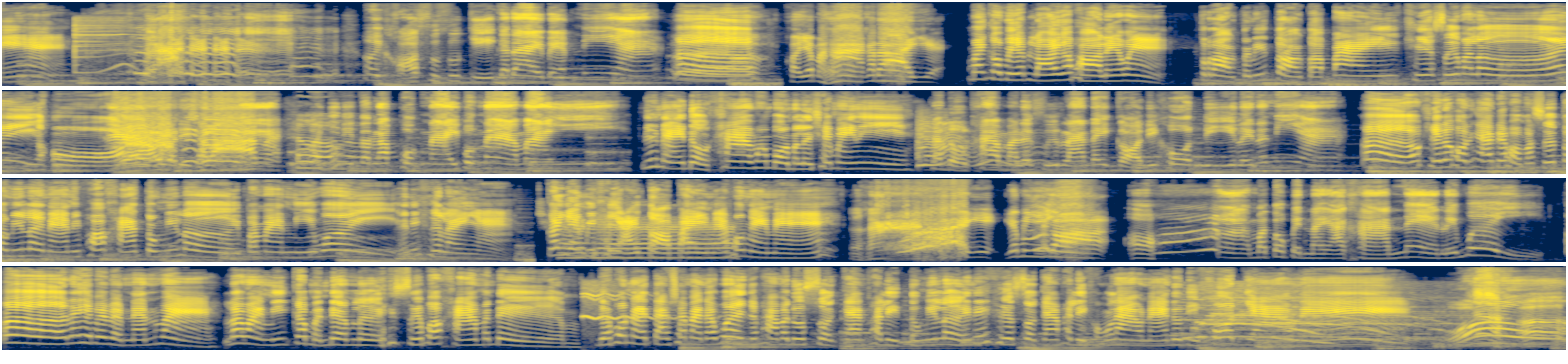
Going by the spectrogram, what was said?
เอ้ยขอซูซูกิก็ได้แบบเนี้ยเออ ขอยามาฮ่าก็ได้อะไม่ก็เวฟร้อยก็พอแล้วแม่ตรอกตัวนี้ตรอกต่อไป เคซื้อมาเลยโอ้โหโอ้ยวันดีฉลามอะเออยินดีต้อนรับพวกนายพวกหน้าใหม่ นี่นายโดดข้ามข้างบนมาเลยใช่ไหมนี่ กระโดดข้ามมาแล้วซื้อร้านได้ก่อนนี่โคตรดีเลยนะเนี่ย เออโอเคทุกคนครับเดี๋ยวผมมาซื้อตรงนี้เลยนะนี่พ่อค้าตรงนี้เลยประมาณนี้เว้ย อันนี้คืออะไรอะ ก็ยังมีขยายต่อไปนะ พวกนายนะเฮ้ยยังมีอีก็อ๋อ มันต้องเป็นในอาคารแน่เลยเว้ย เออ น่าจะเป็นแบบนั้นว่ะ ระหว่างนี้ก็เหมือนเดิมเลย ซื้อพ่อค้าเหมาเดิม เดี๋ยวพวกนายตามฉันมานะเว้ย จะพามาดูส่วนการผลิตตรงนี้เลย นี่คือส่วนการผลิตของเรานะ ดูดิโคตรยาวนะ โอ้เออ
